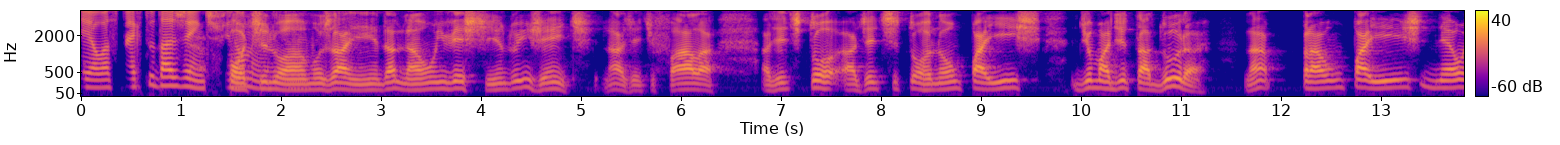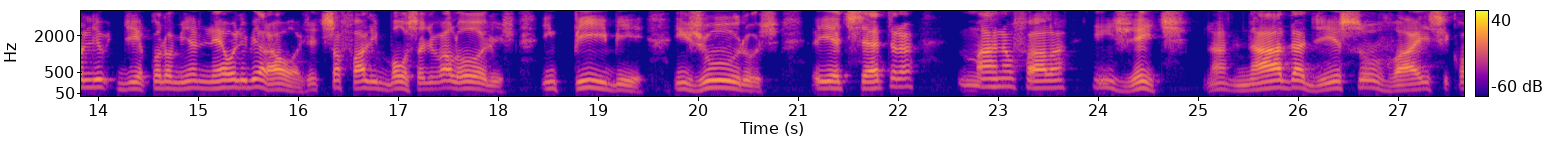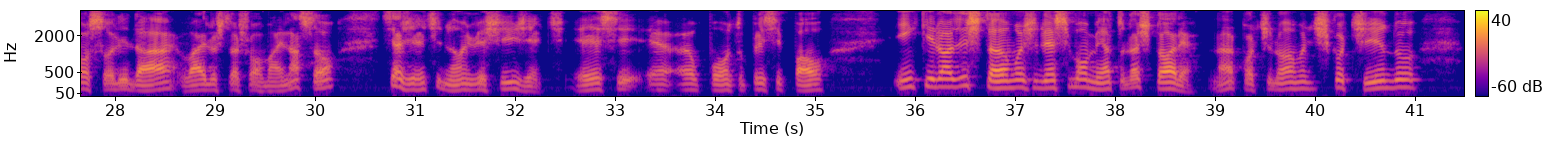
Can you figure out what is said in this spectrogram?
Que é o aspecto da gente, finalmente, né. continuamos ainda não investindo em gente, né. A gente fala a gente to a gente se tornou um país de uma ditadura, né, pra um país neoli de economia neoliberal. A gente só fala em bolsa de valores, em PIB, em juros e etc, mas não fala em gente, né. Nada disso vai se consolidar, vai nos transformar em nação, se a gente não investir em gente. Esse é é o ponto principal em que nós estamos nesse momento da história, né. Continuamos discutindo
